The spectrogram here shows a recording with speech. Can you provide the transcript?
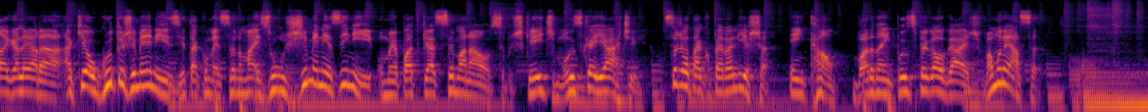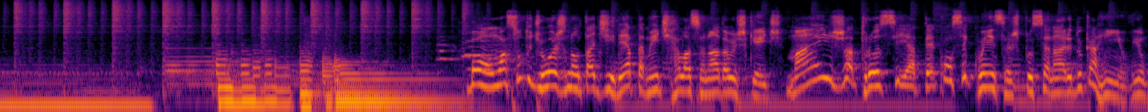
Fala galera, aqui é o Guto Jimenez e tá começando mais um Jimenezini, o meu podcast semanal sobre skate, música e arte. Você já tá com o pé na lixa? Então, bora dar impulso e pegar o gás, vamos nessa! Bom, o assunto de hoje não está diretamente relacionado ao skate, mas já trouxe até consequências para o cenário do carrinho, viu?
